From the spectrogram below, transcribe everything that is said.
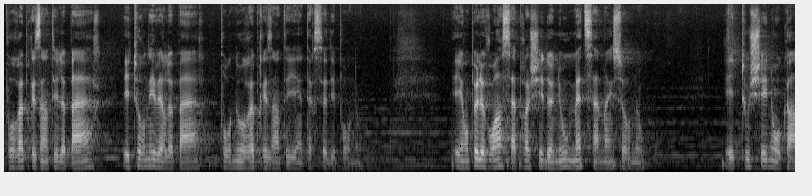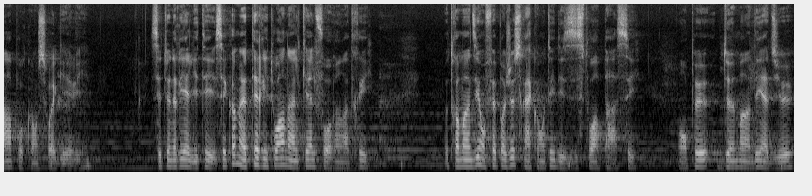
pour représenter le Père et tourné vers le Père pour nous représenter et intercéder pour nous. Et on peut le voir s'approcher de nous, mettre sa main sur nous et toucher nos corps pour qu'on soit guéri. C'est une réalité. C'est comme un territoire dans lequel il faut rentrer. Autrement dit, on ne fait pas juste raconter des histoires passées. On peut demander à Dieu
